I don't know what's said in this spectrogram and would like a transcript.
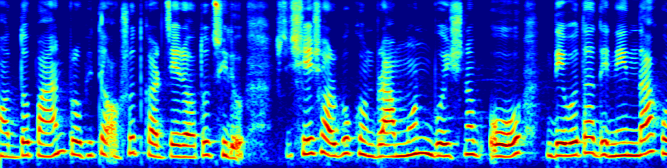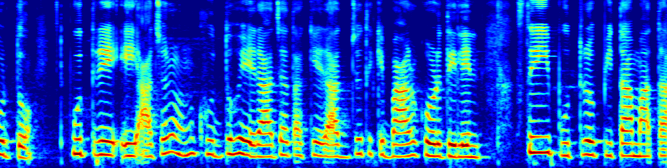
মদ্যপান প্রভৃতি অসৎ কার্যে রত ছিল। সে সর্বক্ষণ ব্রাহ্মণ, বৈষ্ণব ও দেবতাদের নিন্দা করত। পুত্রের এই আচরণ ক্ষুব্ধ হয়ে রাজা তাকে রাজ্য থেকে বার করে দিলেন। স্ত্রী, পুত্র, পিতা, মাতা,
